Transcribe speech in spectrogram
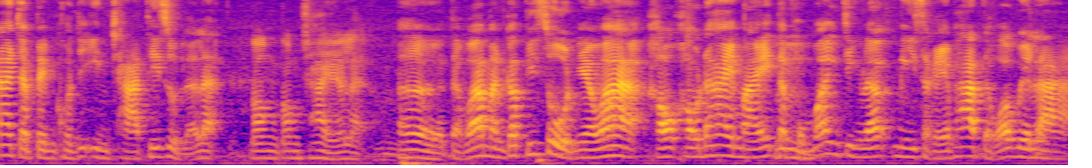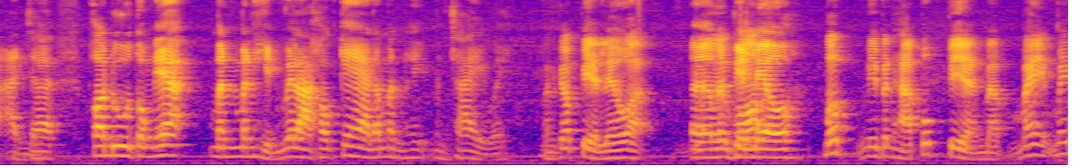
น่าจะเป็นคนที่ in charge ที่สุดแล้วแหละ ต้องต้องใช่แล้วแหละอืมเออ แต่ว่ามันก็พิสูจน์ไงว่าเขาเขาได้ไหม แต่อืม ผมว่าจริงๆ แล้วมีศักยภาพแต่ว่าเวลาอาจจะพอดูตรงเนี้ยมันมันเห็นเวลาเขาแก้แล้วมันเฮ้ยมันใช่เว้ย มันก็เปลี่ยนเร็วอะเออ มันเปลี่ยนเร็ว ปุ๊บมีปัญหาปุ๊บเปลี่ยนแบบไม่ไม่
